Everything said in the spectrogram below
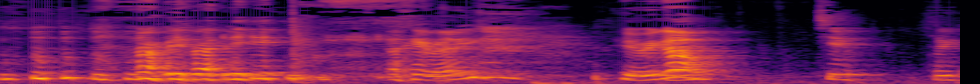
Are we ready? Okay, ready? Here we go. Two, three.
